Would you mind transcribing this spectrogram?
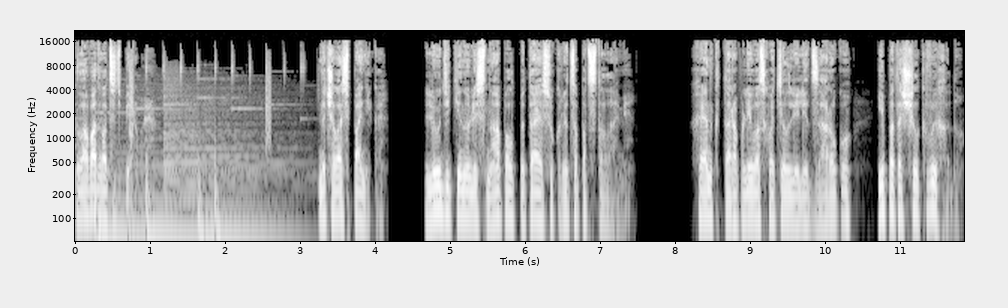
Глава 21. Началась паника. Люди кинулись на пол, пытаясь укрыться под столами. Хэнк торопливо схватил Лилит за руку и потащил к выходу.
